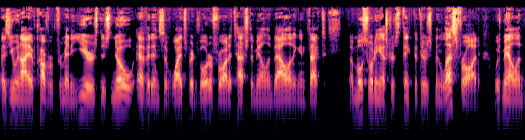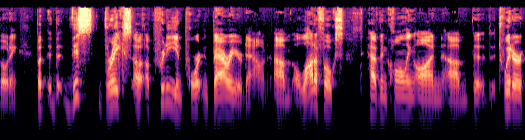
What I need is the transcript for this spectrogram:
as you and I have covered for many years, there's no evidence of widespread voter fraud attached to mail in balloting. In fact, uh, most voting experts think that there's been less fraud with mail in voting. But th- this breaks a, a, pretty important barrier down. Um, a lot of folks have been calling on um, the, the, Twitter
